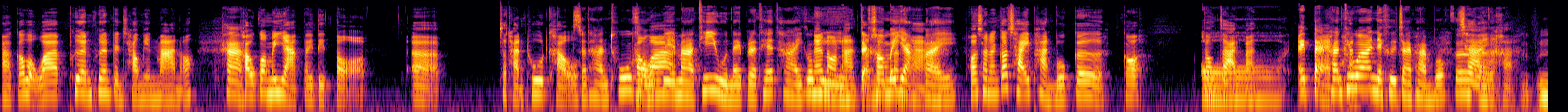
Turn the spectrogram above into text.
อะก็บอกว่าเพื่อนเพื่อนเป็นชาวเมียนมาเนาะค่ะเขาก็ไม่อยากไปติดต่อเอ่อ สถานทูตเขา สถานทูตเพของราะว่าเมียนมาที่อยู่ในประเทศไทยก็แน่มีนอนอาจจะแต่เขาไม่อยากปัญหไป เพราะฉะนั้นก็ใช้ผ่านโบรกเกอร์ก็ต้องจ่ายไปไอ้แปดพันที่ว่าเนี่ยคือจ่ายผ่านโบรกเกอร์ใช่ค่ะอื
